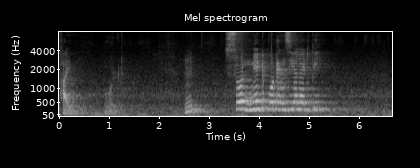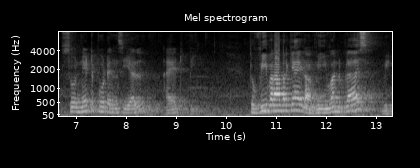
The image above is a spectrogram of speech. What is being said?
five volt so net potential at P so net potential at P तो V बराबर क्या आएगा? V1 वन प्लस वी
